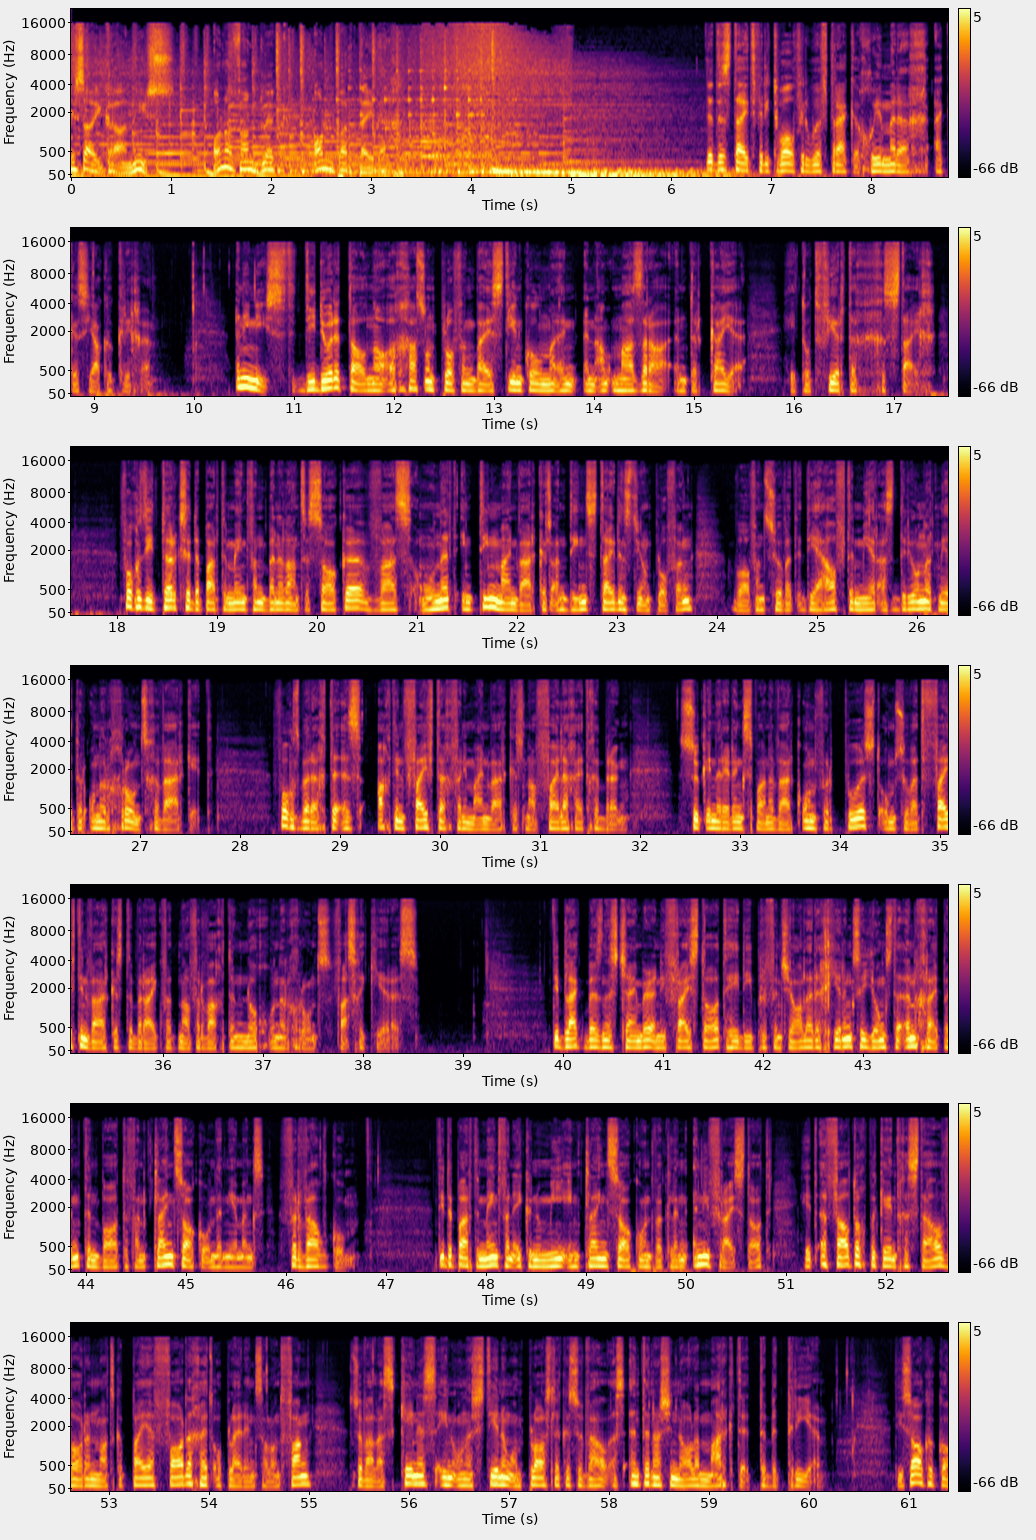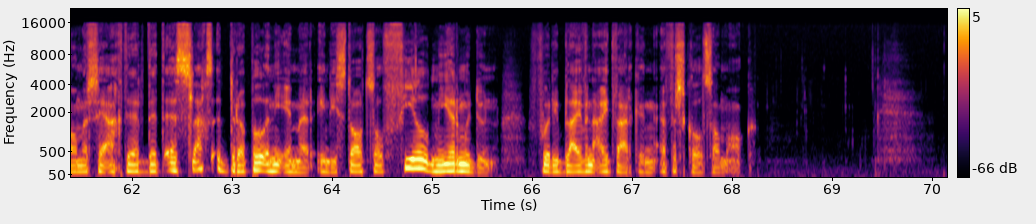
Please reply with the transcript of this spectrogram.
SAK nuus. Onafhanklik, onpartydig. Dit is tyd vir die 12 uur hooftrekke. Goeiemiddag, ek is Jaco Kriege. In die nuus, die dodetal na 'n gasontploffing by 'n steenkoolmyn in Mazra in Turkye het tot 40 gestyg. Volgens die Turkse departement van binnelandse sake was 110 mynwerkers aan diens tydens die ontploffing, waarvan sowat die helfte meer as 300 meter ondergronds gewerk het. Volgens berigte is 58 van die mynwerkers na veiligheid gebring. Soek en reddingsspanne werk onverpoost om sowat 15 werkers te bereik wat na verwagting nog ondergronds vasgekeer is. Die Black Business Chamber in die Vrystaat het die provinsiale regering se jongste ingryping ten bate van kleinsakeondernemings verwelkom. Die departement van ekonomie en kleinsakeontwikkeling in die Vrystaat het 'n veldtog bekend gestel waarin maatskappye vaardigheidsopleiding sal ontvang, sowel as kennis en ondersteuning om plaaslike sowel as internasionale markte te betree. Die Sakekamer sê egter dit is slegs 'n druppel in die emmer en die staat sal veel meer moet doen voor die blywende uitwerking 'n verskil sal maak.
